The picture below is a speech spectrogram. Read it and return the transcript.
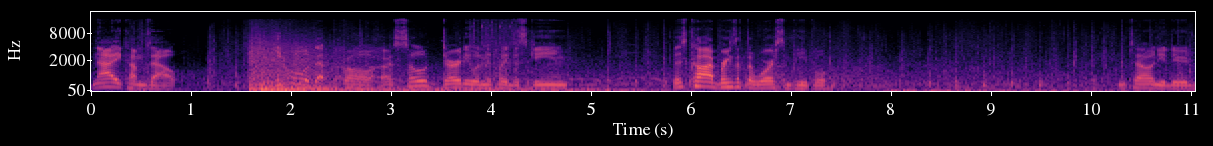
Now he comes out. People that bro are so dirty when they play this game. This COD brings out the worst in people. I'm telling you, dude.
